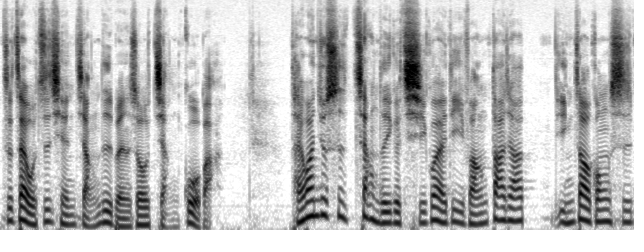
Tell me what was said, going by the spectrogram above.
这在我之前讲日本的时候讲过吧。台湾就是这样的一个奇怪的地方，大家营造公司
